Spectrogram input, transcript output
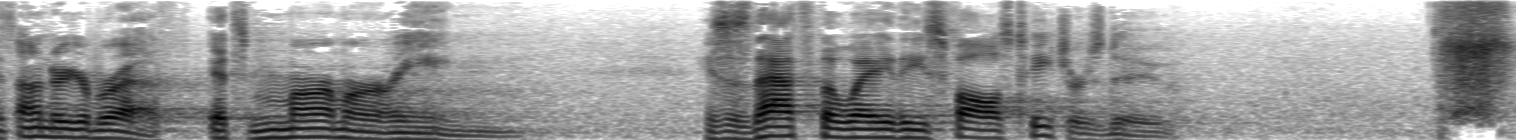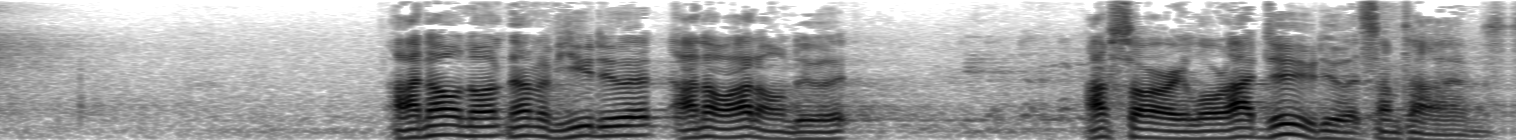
It's under your breath. It's murmuring. He says that's the way these false teachers do. I know none of you do it. I know I don't do it. I'm sorry, Lord. I do do it sometimes.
